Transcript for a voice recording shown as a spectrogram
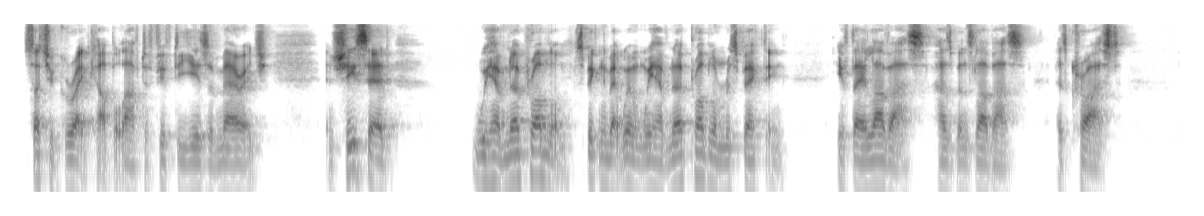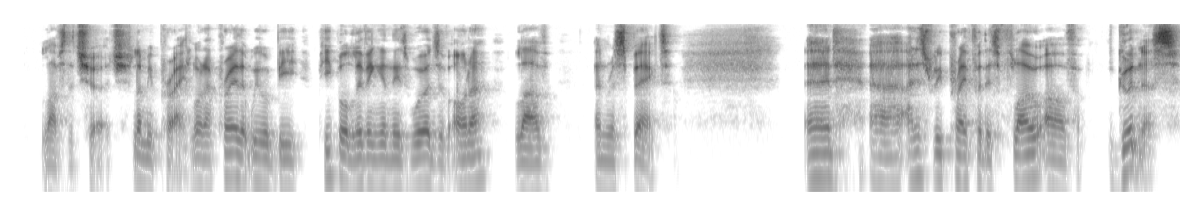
such a great couple after 50 years of marriage. And she said, "We have no problem speaking about women. We have no problem respecting if they love us. Husbands love us as Christ loves the church." Let me pray, Lord. I pray that we would be people living in these words of honor, love, and respect. And uh, I just really pray for this flow of goodness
